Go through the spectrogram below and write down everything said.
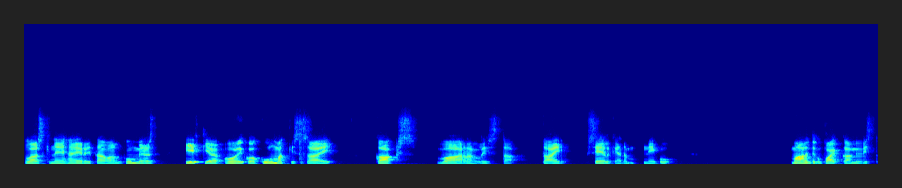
laski ne ihan eri tavalla. Mun mielestä Hifki ja HK kummatkin sai kaksi vaarallista tai selkeää niinku, maalintekopaikkaa, mistä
